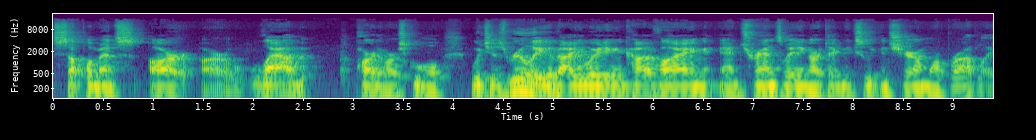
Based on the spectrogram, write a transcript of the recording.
supplements our, our lab part of our school, which is really evaluating and codifying and translating our techniques so we can share them more broadly.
